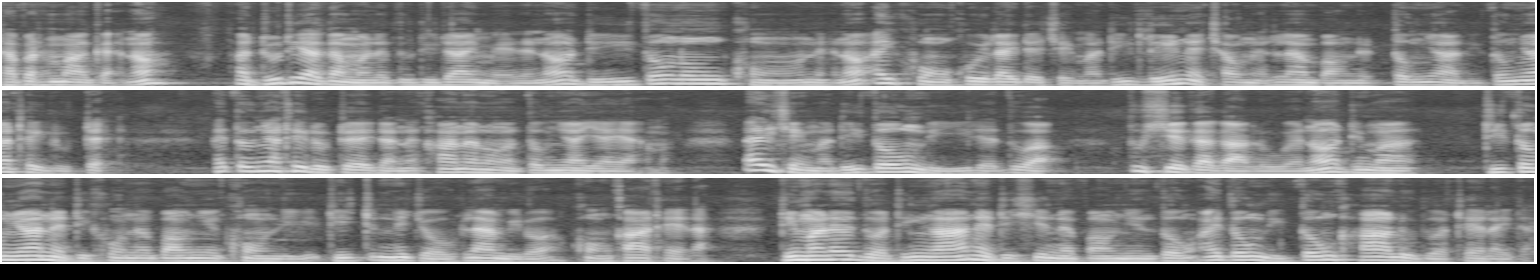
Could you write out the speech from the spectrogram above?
ဒါပထမကเนาะအဒုတိယကမှလည်းသူဒီတိုင်းပဲတဲ့เนาะဒီသုံးလုံးခွန်နဲ့เนาะအဲ့ခွန်ခွေလိုက်တဲ့အချိန်မှာဒီ၄နဲ့6နဲ့လှမ်းပေါင်းနဲ့3ညဒီ3ညထိတ်လို့တက်အဲ့3ညထိတ်လို့တက်ရတဲ့ခါနှလုံးက3ညရရမှာအဲ့ဒီအချိန်မှာဒီ3ဒီတဲ့သူကသူ့ရှေ့ကကလိုပဲเนาะဒီမှာ ဒီ3ညနဲ့ဒီ9နဲ့ပေါင်းရင်9ဒီဒီတစ်နှစ်ကျော်လှမ်းပြီးတော့9ခါထည့်တာဒီမှာလည်းသူကဒီ9နဲ့ဒီ10နဲ့ပေါင်းရင်3အဲ့3ဒီ3ခါလို့သူကထည့်လိုက်တာ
